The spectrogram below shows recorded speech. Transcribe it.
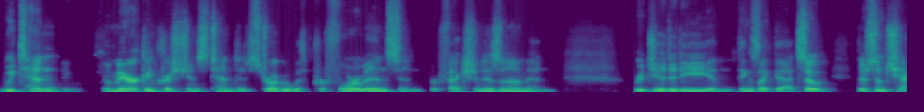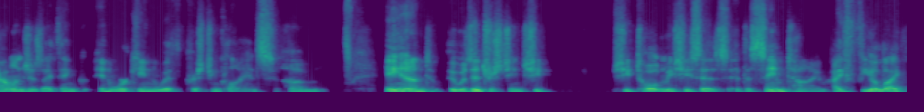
we tend American Christians tend to struggle with performance and perfectionism and rigidity and things like that. So there's some challenges I think in working with Christian clients. Um, and it was interesting. She she told me she says at the same time I feel like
